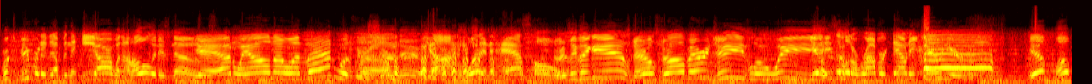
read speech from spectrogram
Brooks Buford ended up in the ER with a hole in his nose. Yeah, and we all know what that was We from. sure. God, what an asshole. Who does he think he is? Darryl Strawberry? Jeez Louise. Yeah, he's a little Robert Downey Jr. yep, well,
